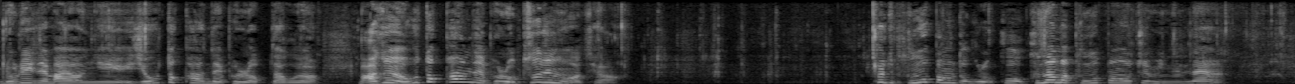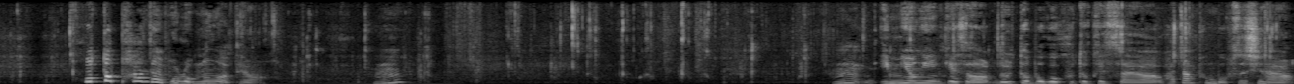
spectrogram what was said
놀이지 마요 언니. 이제 호떡 파는 데 별로 없다고요. 맞아요. 호떡 파는 데 별로 없어진 것 같아요. 솔직히 붕어빵도 그렇고 그나마 붕어빵은 좀 있는데 호떡 파는 데 별로 없는 것 같아요. 음? 음, 임영희님께서 놀토 보고 구독했어요. 화장품 못 쓰시나요?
